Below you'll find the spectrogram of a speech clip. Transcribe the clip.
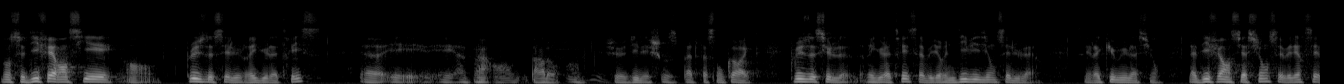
vont se différencier en plus de cellules régulatrices, euh, et, pardon, je dis les choses pas de façon correcte. Plus de cellules régulatrices, ça veut dire une division cellulaire, c'est l'accumulation. La différenciation, ça veut dire c'est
